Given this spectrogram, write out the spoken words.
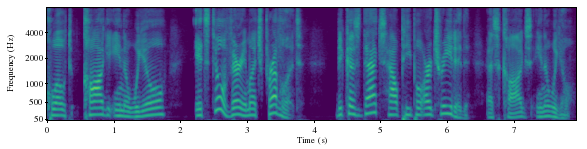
quote, cog in a wheel, it's still very much prevalent because that's how people are treated as cogs in a wheel.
